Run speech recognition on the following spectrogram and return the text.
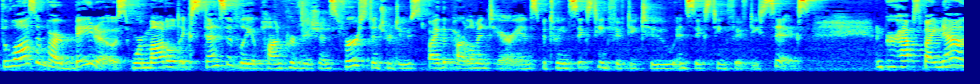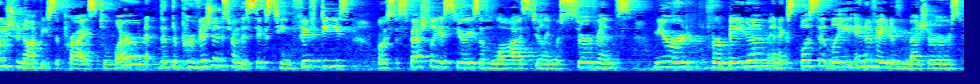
The laws of Barbados were modeled extensively upon provisions first introduced by the parliamentarians between 1652 and 1656. And perhaps by now you should not be surprised to learn that the provisions from the 1650s, most especially a series of laws dealing with servants, mirrored verbatim and explicitly innovative measures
